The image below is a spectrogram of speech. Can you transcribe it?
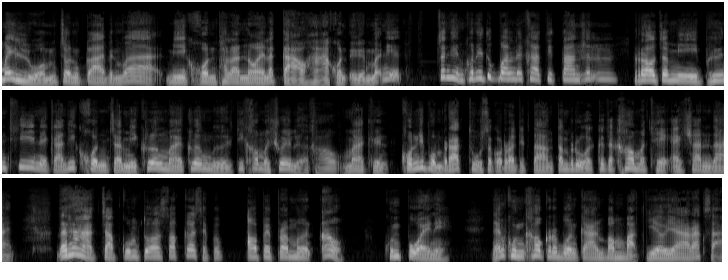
ไม่หลวมจนกลายเป็นว่ามีคนพลานอยและกล่าวหาคนอื่นมาเนี่ยฉันเห็นคนนี้ทุกวันเลยค่ะ ติดตามฉันอืมเราจะมีพื้นที่ในการที่คนจะมีเครื่องไม้เครื่องมือที่เข้ามาช่วยเหลือเขามากขึ้น คนที่ผมรักถูกสะกดรอยติดตามตำรวจก็จะเข้ามาเทคแอคชั่นได้ และถ้าหากจับกลุ่มตัวสต็อกเกอร์เสร็จปุ๊บเอาไปประเมินเอ้า คุณป่วยนี่งั้นคุณเข้ากระบวนการบำบัดเยียวยารักษา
